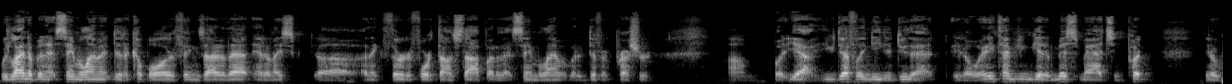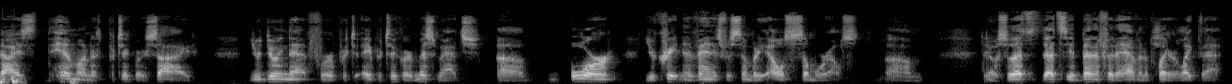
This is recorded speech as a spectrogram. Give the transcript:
We lined up in that same alignment, did a couple other things out of that, had a nice, uh, I think, third or fourth down stop out of that same alignment with a different pressure. Um, but yeah, you definitely need to do that. You know, anytime you can get a mismatch and put, you know, guys him on a particular side, you're doing that for a particular mismatch, uh, or you're creating an advantage for somebody else somewhere else. Um, you know, so that's that's the benefit of having a player like that.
